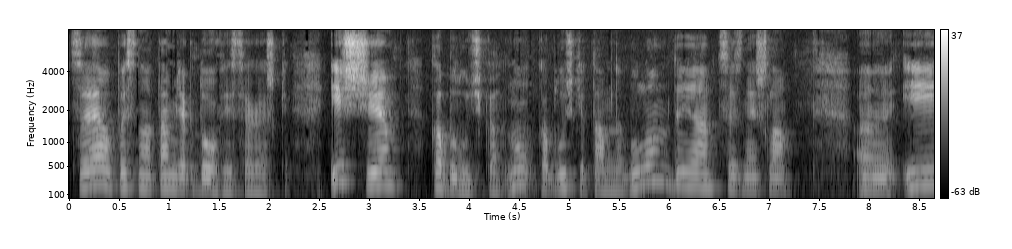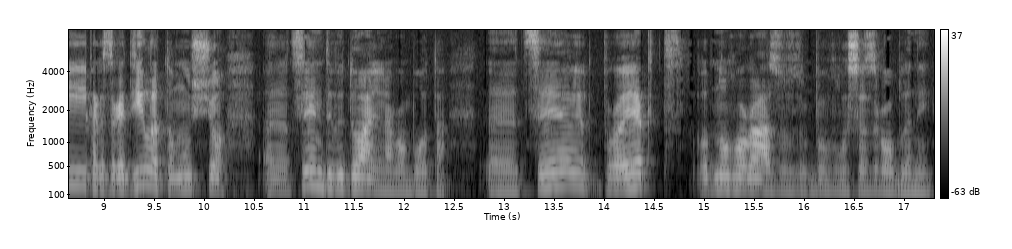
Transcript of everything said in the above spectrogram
це описано там як довгі сережки. І ще каблучка. Ну, каблучки там не було, де я це знайшла. Е, І так зраділа, тому що е, це індивідуальна робота. Е, Це проєкт одного разу був лише зроблений.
